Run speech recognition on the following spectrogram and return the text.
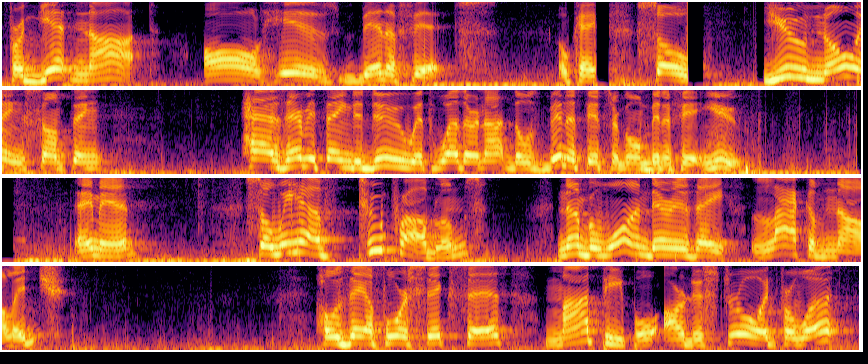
forget not all his benefits. Okay? So, you knowing something has everything to do with whether or not those benefits are going to benefit you. Amen. So we have two problems. Number one, there is a lack of knowledge. Hosea 4 6 says, My people are destroyed for what?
